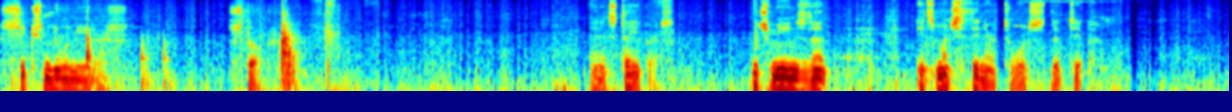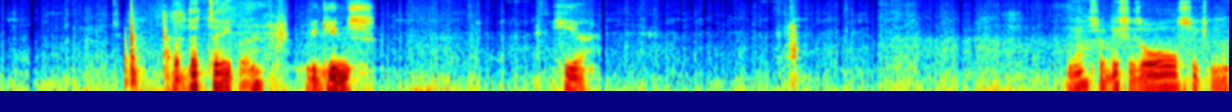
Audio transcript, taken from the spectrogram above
6 millimeters stock. And it's tapered, which means that it's much thinner towards the tip. But that taper begins here. Yeah, so this is all 6 mil.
